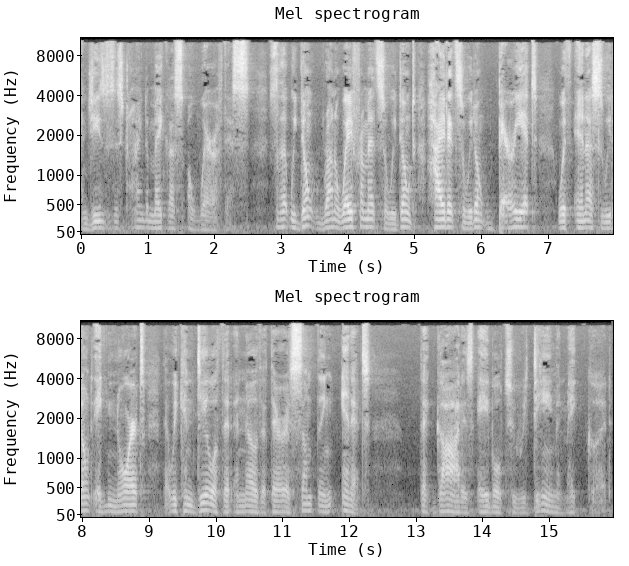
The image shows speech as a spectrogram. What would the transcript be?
And Jesus is trying to make us aware of this so that we don't run away from it, so we don't hide it, so we don't bury it within us, so we don't ignore it, that we can deal with it and know that there is something in it that God is able to redeem and make good.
